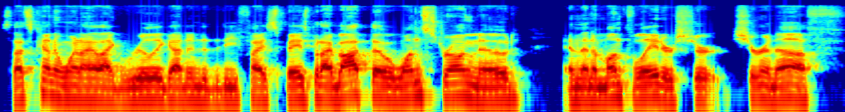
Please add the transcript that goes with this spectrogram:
so that's kind of when I like really got into the DeFi space. But I bought the one strong node, and then a month later, sure sure enough,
